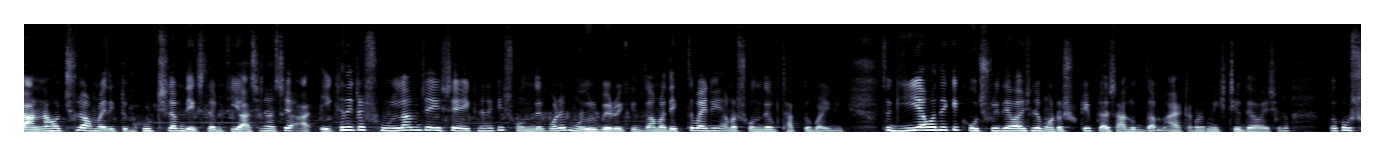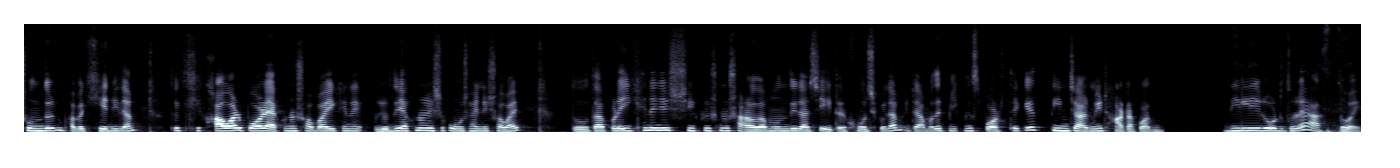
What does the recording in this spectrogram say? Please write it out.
রান্না হচ্ছিল, আমরা এদিকটা ঘুরছিলাম, দেখছিলাম কি আছে, না আছে। আর এখানে এটা শুনলাম যে এসে এখানে নাকি সন্ধ্যের পরে ময়ূর বেরোয়, কিন্তু আমরা দেখতে পাইনি, আমরা সন্ধ্যে থাকতেও পারিনি। তো গিয়ে আমাদেরকে কচুরি দেওয়া হয়েছিল, মটরশুঁটি প্লাস আলুর দাম, আর একটা করে মিষ্টিও দেওয়া হয়েছিল। তো খুব সুন্দরভাবে খেয়ে নিলাম। তো খাওয়ার পর এখনও সবাই এখানে যদি এখনও এসে পৌঁছায়নি সবাই, তো তারপরে এইখানে যে শ্রীকৃষ্ণ সারদা মন্দির আছে, এটার খোঁজ পেলাম। এটা আমাদের পিকনিক স্পট থেকে তিন চার মিনিট হাঁটা পথ। দিল্লি রোড ধরে আসতে হয়।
